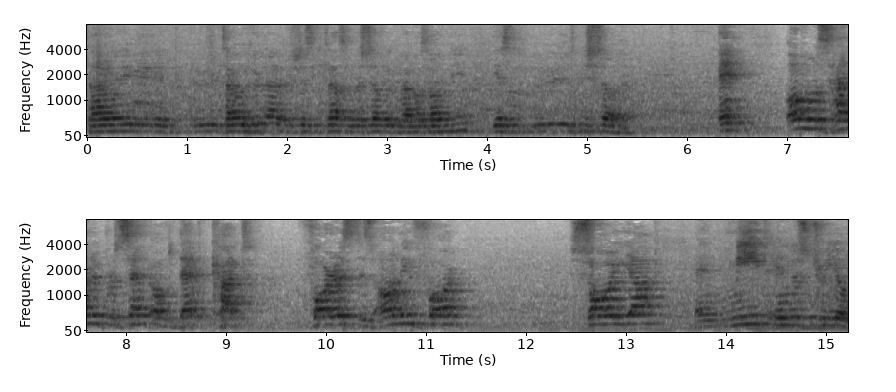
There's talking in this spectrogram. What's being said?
całej, y, y, całych y, wszystkich lasów deszczowych w Amazonii jest y, zniszczone. And almost 100% of that cut forest is only for soya and meat industry of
